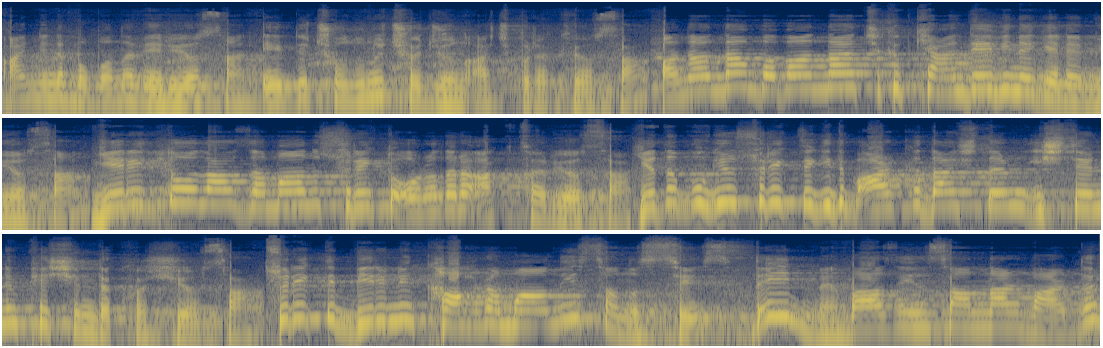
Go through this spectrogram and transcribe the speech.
annene babana veriyorsan, evde çoluğunu çocuğunu aç bırakıyorsan, anandan babandan çıkıp kendi evine gelemiyorsan, gerekli olan zamanı sürekli oralara aktarıyorsan ya da bugün sürekli gidip arkadaşlarının işlerinin peşinde koşuyorsan, sürekli birinin kahramanıysanız siz değil mi? Bazı insanlar vardır.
